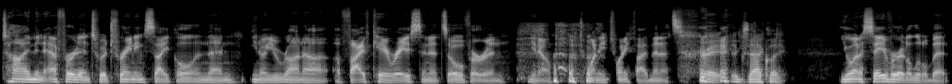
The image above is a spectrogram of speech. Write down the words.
time and effort into a training cycle and then, you know, you run a, a 5K race and it's over in, you know, 20, 25 minutes. right, exactly you want to savor it a little bit.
